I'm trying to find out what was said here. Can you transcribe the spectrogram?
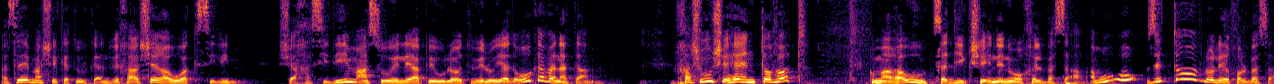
אז זה מה שכתוב כאן, וכאשר ראו הכסילים, שהחסידים עשו אליה פעולות ולא ידעו כוונתם, חשבו שהן טובות. כלומר, ראו צדיק שאיננו אוכל בשר, אמרו, או, זה טוב לא לאכול בשר.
